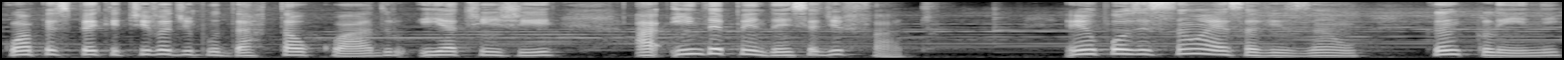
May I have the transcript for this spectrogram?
com a perspectiva de mudar tal quadro e atingir a independência de fato. Em oposição a essa visão, Canclini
